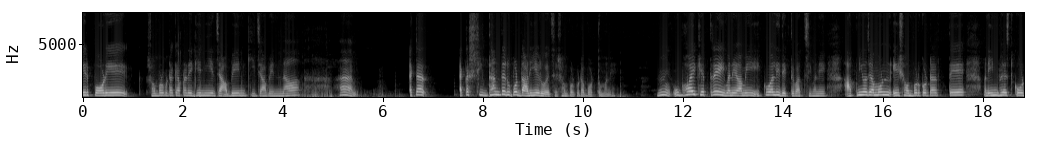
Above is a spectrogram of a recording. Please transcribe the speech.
এর পরে সম্পর্কটাকে আপনারা এগিয়ে নিয়ে যাবেন কি যাবেন না হ্যাঁ একটা একটা সিদ্ধান্তের উপর দাঁড়িয়ে রয়েছে সম্পর্কটা বর্তমানে। হুম, উভয় ক্ষেত্রেই মানে আমি ইকুয়ালি দেখতে পাচ্ছি। মানে আপনিও যেমন এই সম্পর্কটাতে মানে ইনভেস্ট কর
